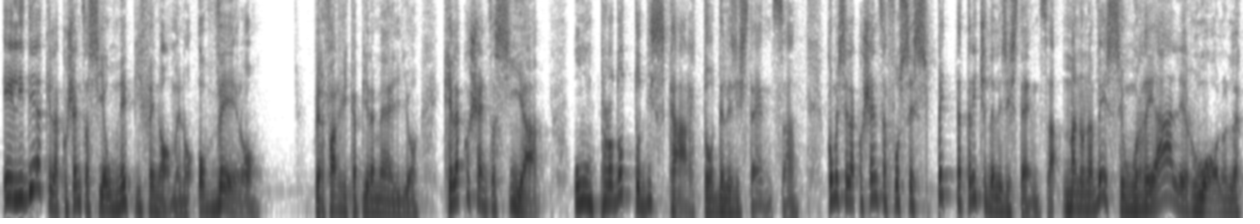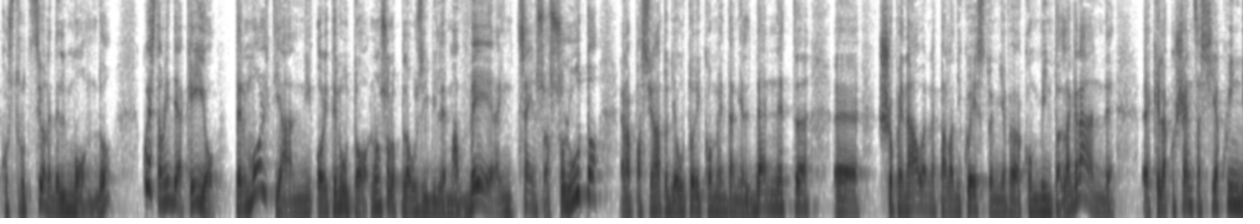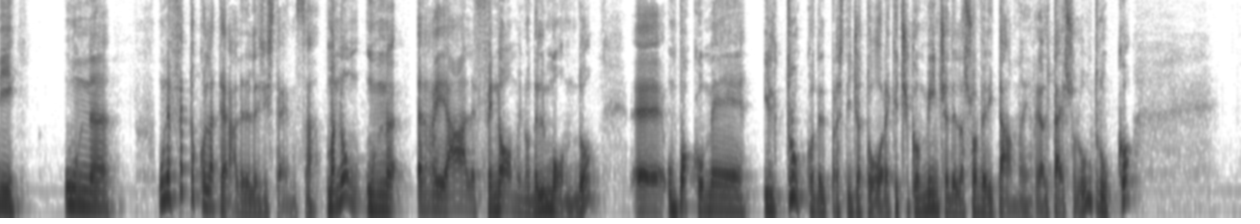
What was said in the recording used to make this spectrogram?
E l'idea che la coscienza sia un epifenomeno, ovvero, per farvi capire meglio, che la coscienza sia un prodotto di scarto dell'esistenza, come se la coscienza fosse spettatrice dell'esistenza, ma non avesse un reale ruolo nella costruzione del mondo, Questa è un'idea che io per molti anni ho ritenuto non solo plausibile, ma vera in senso assoluto. Ero appassionato di autori come Daniel Dennett, eh, Schopenhauer ne parla di questo e mi aveva convinto alla grande, eh, che la coscienza sia quindi un, un effetto collaterale dell'esistenza, ma non un reale fenomeno del mondo, eh, un po' come il trucco del prestigiatore che ci convince della sua verità, ma in realtà è solo un trucco,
